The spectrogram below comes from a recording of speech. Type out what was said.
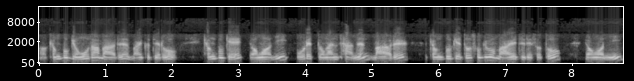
어, 경북 영호사 마을은 말 그대로 경북에 영원히 오랫동안 사는 마을을 경북에도 소규모 마을들에서도 영원히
